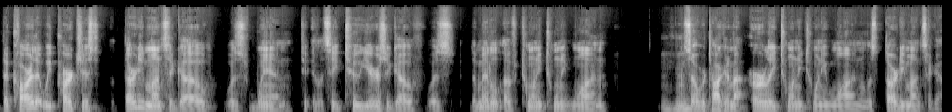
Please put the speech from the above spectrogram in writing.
the car that we purchased 30 months ago was when, let's see, two years ago was the middle of 2021. Mhm. So we're talking about early 2021 was 30 months ago.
